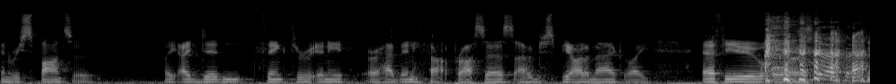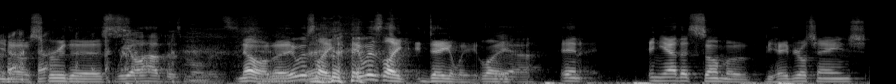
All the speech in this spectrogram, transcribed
and responsive. Like I didn't think through any th- or have any thought process. I would just be automatic, like "f you" or you know "screw this." We all have those moments. No, but it was like it was like daily, like Yeah. and and yeah, that's some of behavioral change,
